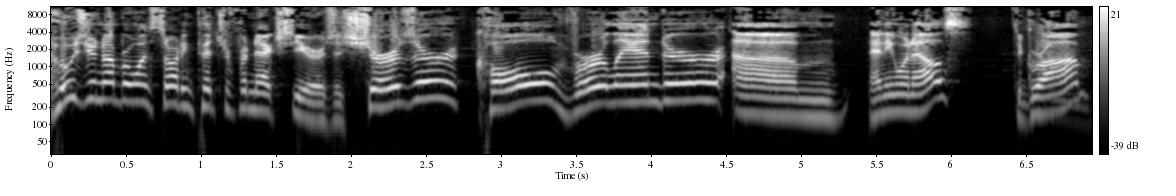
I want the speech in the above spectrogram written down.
Who's your number one starting pitcher for next year? Is it Scherzer, Cole, Verlander, um, anyone else? Degrom?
